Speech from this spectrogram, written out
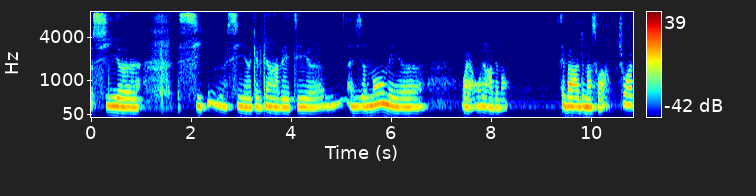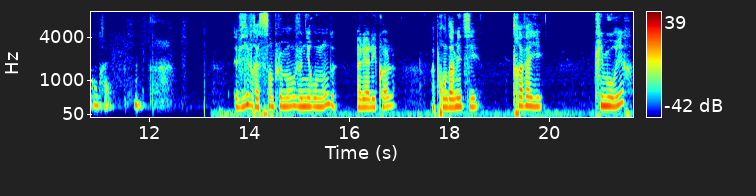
si, euh, si, si euh, quelqu'un avait été à l'isolement, mais voilà, on verra demain. Eh ben demain soir, je vous raconterai. Vivre est simplement venir au monde, aller à l'école, apprendre un métier, travailler puis mourir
